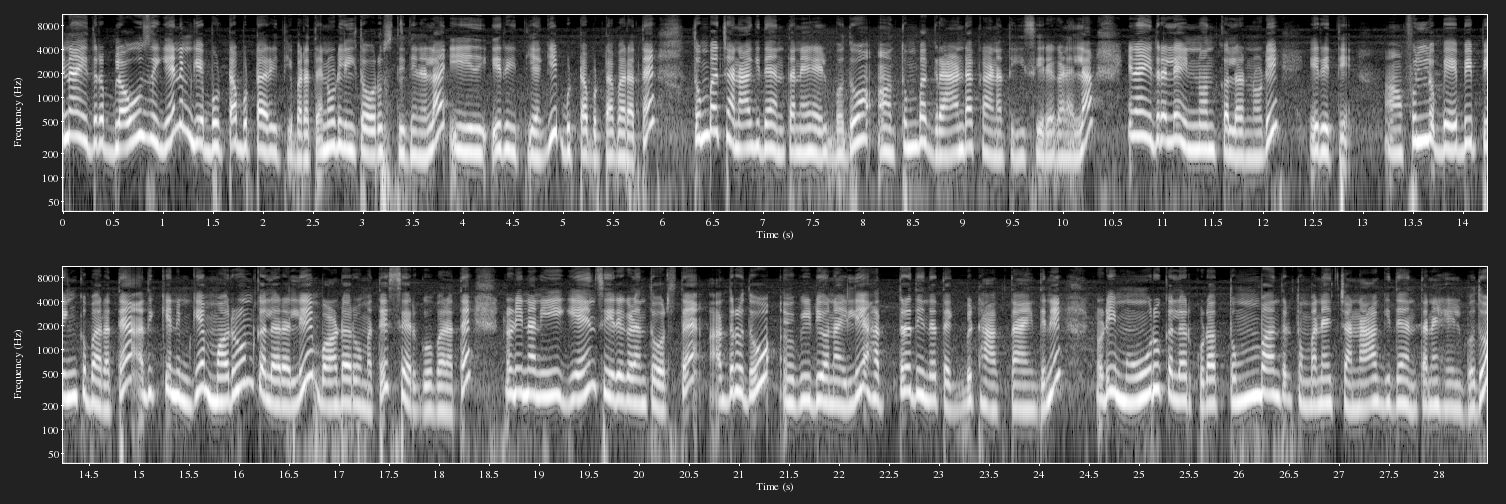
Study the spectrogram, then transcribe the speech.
ಇನ್ನು ಇದರ ಬ್ಲೌಸಿಗೆ ನಿಮಗೆ ಬುಟ್ಟ ಬುಟ್ಟ ರೀತಿ ಬರುತ್ತೆ. ನೋಡಿ ಇಲ್ಲಿ ತೋರಿಸ್ತಿದ್ದೀನಲ್ಲ, ಈ ಈ ರೀತಿಯಾಗಿ ಬುಟ್ಟ ಬುಟ್ಟ ಬರುತ್ತೆ. ತುಂಬ ಚೆನ್ನಾಗಿದೆ ಅಂತಲೇ ಹೇಳ್ಬೋದು. ತುಂಬ ಗ್ರ್ಯಾಂಡಾಗಿ ಕಾಣುತ್ತೆ ಈ ಸೀರೆಗಳೆಲ್ಲ. ಇನ್ನು ಇದರಲ್ಲೇ ಇನ್ನೊಂದು ಕಲರ್ ನೋಡಿ, ಈ ರೀತಿ. ಫುಲ್ಲು ಬೇಬಿ ಪಿಂಕ್ ಬರುತ್ತೆ. ಅದಕ್ಕೆ ನಿಮಗೆ ಮರೂನ್ ಕಲರಲ್ಲಿ ಬಾರ್ಡರು ಮತ್ತು ಸೆರ್ಗು ಬರುತ್ತೆ. ನೋಡಿ, ನಾನು ಈಗೇನು ಸೀರೆಗಳನ್ನು ತೋರಿಸ್ದೆ, ಅದರದ್ದು ವಿಡಿಯೋನ ಇಲ್ಲಿ ಹತ್ತಿರದಿಂದ ತೆಗೆದ್ಬಿಟ್ಟು ಹಾಕ್ತಾ ಇದ್ದೀನಿ. ನೋಡಿ, ಮೂರು ಕಲರ್ ಕೂಡ ತುಂಬ ಅಂದರೆ ತುಂಬಾ ಚೆನ್ನಾಗಿದೆ ಅಂತಲೇ ಹೇಳ್ಬೋದು.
